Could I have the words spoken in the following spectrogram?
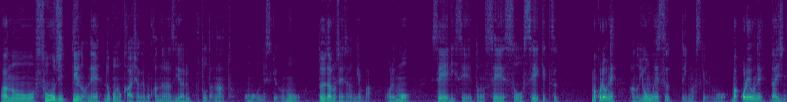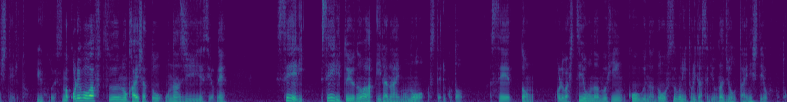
あの、掃除っていうのはね、どこの会社でも必ずやることだなと思うんですけども、トヨタの生産現場、これも整理整頓、清掃、清潔。まあこれをね、あの 4S っって言いますけれども、まあこれをね、大事にしているということです。まあこれは普通の会社と同じですよね。整理。整理というのはいらないものを捨てること。整頓。これは必要な部品、工具などをすぐに取り出せるような状態にしておくこと。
